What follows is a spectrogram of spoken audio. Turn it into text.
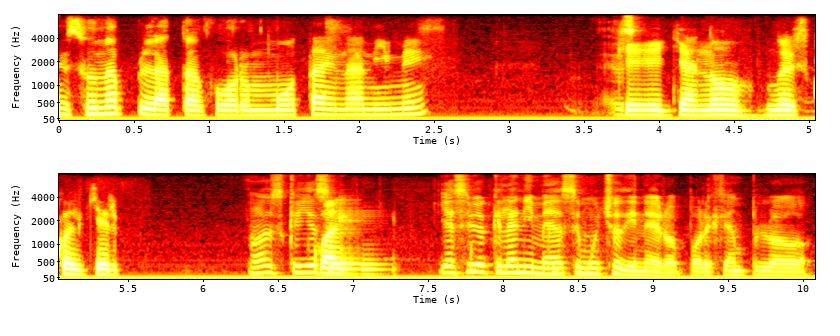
Es una plataformota en anime que ya no, no es cualquier... No, es que ya, se, ya se vio que el anime hace mucho dinero. Por ejemplo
